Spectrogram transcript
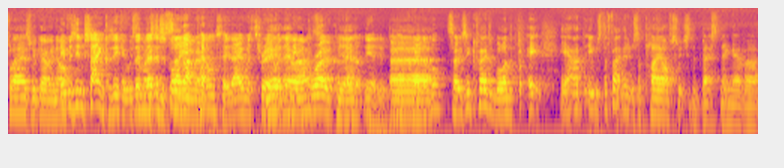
flares were going off. It was insane because if It was they, the they'd have scored that uh, penalty, they were through, Yeah, and then it out. broke, and Yeah. then yeah, it was Uh, incredible. so it was incredible, and the, it, it, had, it was the fact that it was the playoffs, which is the best thing ever.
